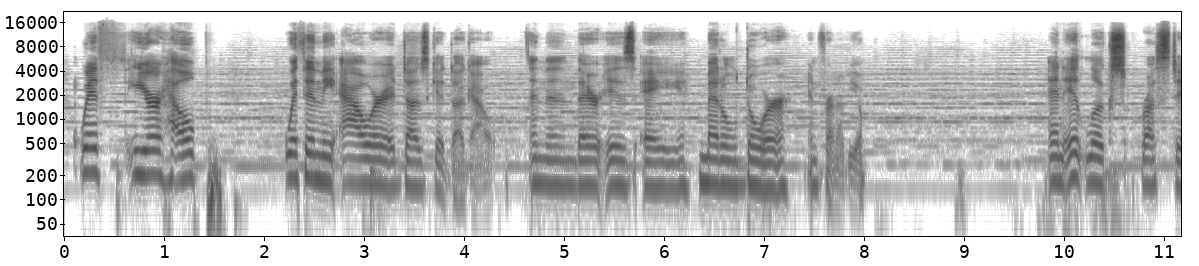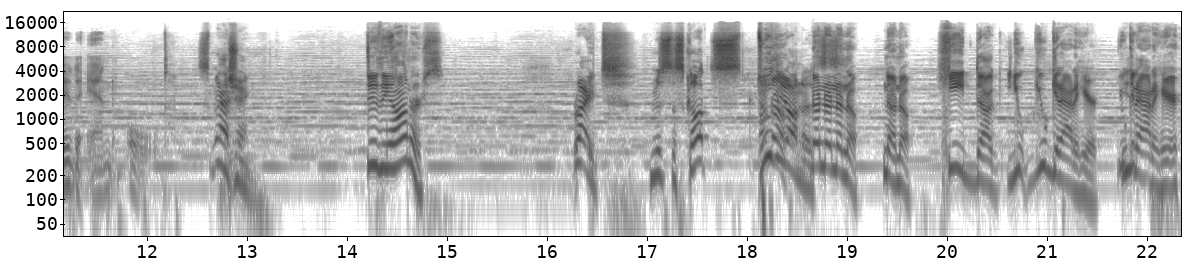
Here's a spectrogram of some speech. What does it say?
with your help, within the hour, it does get dug out, and then there is a metal door in front of you, and it looks rusted and old. Smashing. Do the honors. Right, Mr. Scotts, do Oh, no, the honors. No, no, no, no, no, no. He dug. You, you get out of here. You get out of here.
